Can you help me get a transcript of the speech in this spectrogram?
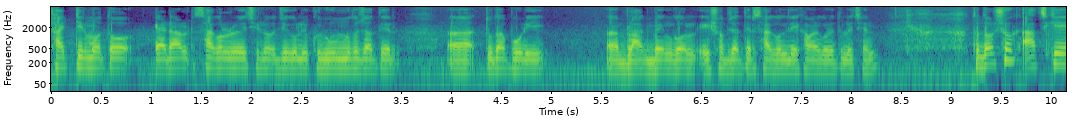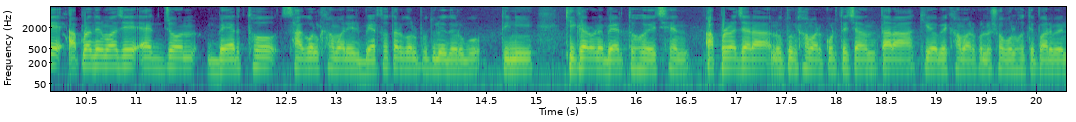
ষাটটির মতো অ্যাডাল্ট ছাগল রয়েছিল, যেগুলি খুবই উন্নত জাতের তুতাপুরি ব্ল্যাক বেঙ্গল এইসব জাতের ছাগল দিয়ে খামার গড়ে তুলেছেন। তো দর্শক, আজকে আপনাদের মাঝে একজন ব্যর্থ ছাগল খামারের ব্যর্থতার গল্প তুলে ধরব। তিনি কী কারণে ব্যর্থ হয়েছেন? আপনারা যারা নতুন খামার করতে চান, তারা কীভাবে খামার করলে সফল হতে পারবেন?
